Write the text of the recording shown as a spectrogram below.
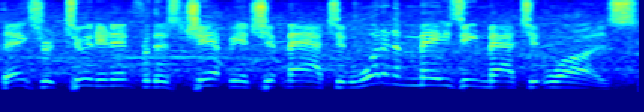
Thanks for tuning in for this championship match, and what an amazing match it was.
